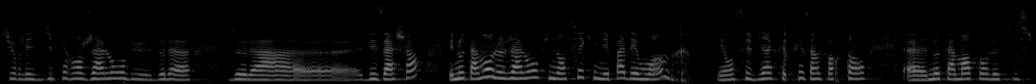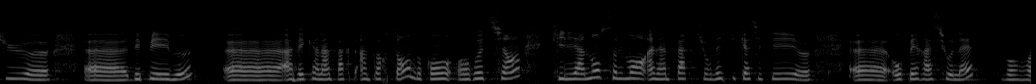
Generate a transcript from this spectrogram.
sur les différents jalons des achats, et notamment le jalon financier qui n'est pas des moindres. Et on sait bien que c'est très important, euh, notamment pour le tissu euh, euh, des PME, avec un impact important. Donc on, retient qu'il y a non seulement un impact sur l'efficacité opérationnelle, pour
